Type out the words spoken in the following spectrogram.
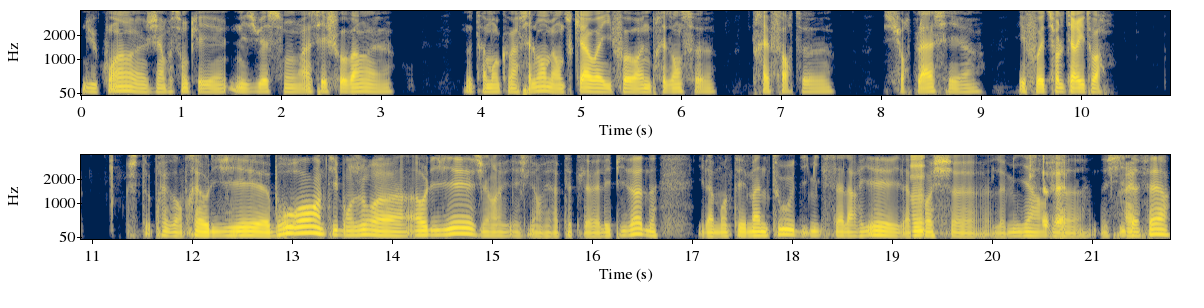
du coin. Euh, j'ai l'impression que les, les, US sont assez chauvins, euh, notamment commercialement, mais en tout cas, ouais, il faut avoir une présence très forte sur place et il faut être sur le territoire. Je te présenterai Olivier euh, Brouran. Un petit bonjour à, Olivier. Je, lui enverrai peut-être l'épisode. Il a monté Mantou, 10 000 salariés. Il mmh. approche euh, le milliard de, chiffre d'affaires.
